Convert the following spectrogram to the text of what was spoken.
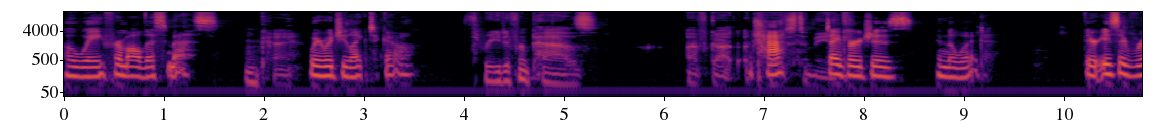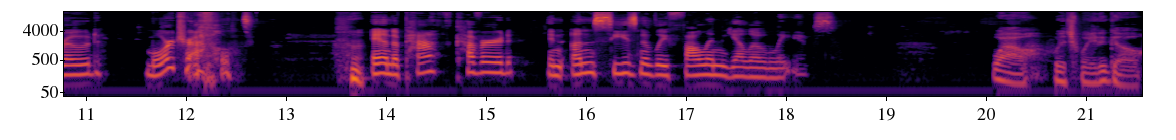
away from all this mess. Okay. Where would you like to go? Three different paths. I've got a The choice path to make. diverges in the wood. There is a road more traveled Hmm. and a path covered in unseasonably fallen yellow leaves. Wow, which way to go?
